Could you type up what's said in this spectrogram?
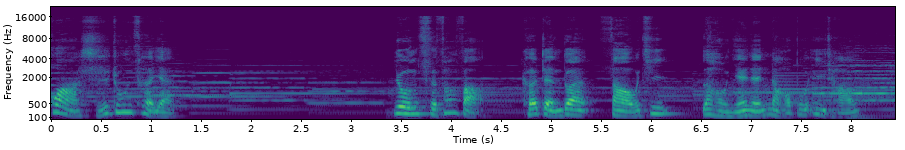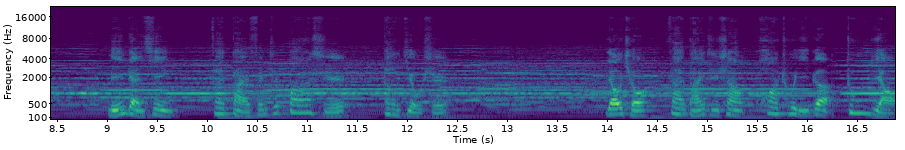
化时钟测验。用此方法可诊断早期老年人脑部异常，敏感性在百分之八十到九十。要求在白纸上画出一个钟表，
